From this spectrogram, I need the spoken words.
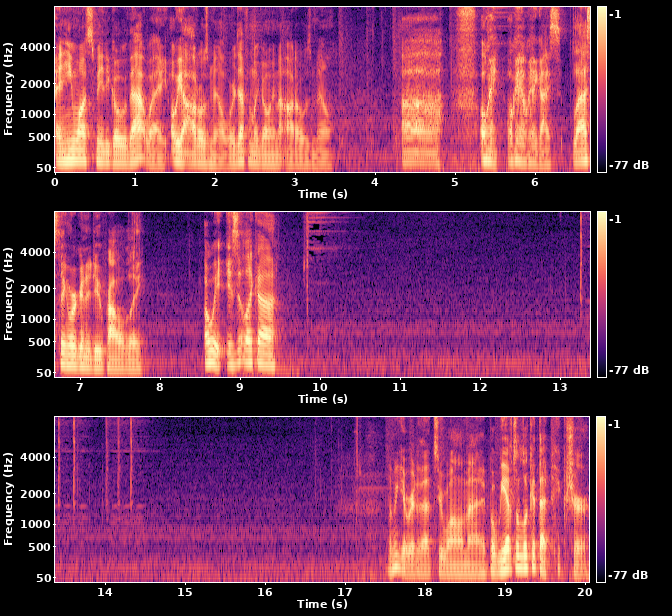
And he wants me to go that way. Oh, yeah, Otto's Mill. We're definitely going to Otto's Mill. Uh, okay, okay, okay, guys. Last thing we're going to do probably. Oh, wait, is it like a... Let me get rid of that too while I'm at it. But we have to look at that picture.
